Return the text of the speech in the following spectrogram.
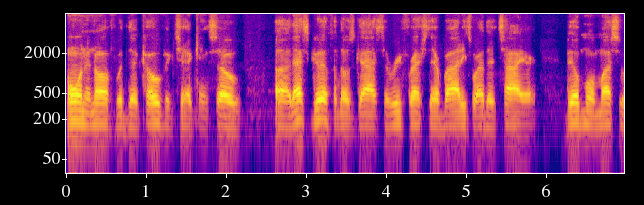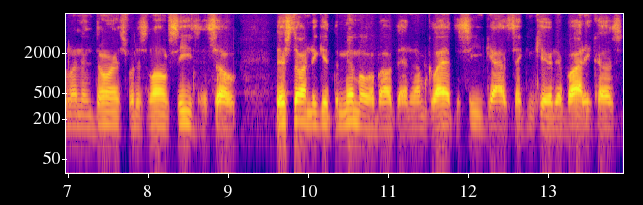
on and off with the COVID checking, so uh, that's good for those guys to refresh their bodies while they're tired, build more muscle and endurance for this long season. So they're starting to get the memo about that, and I'm glad to see guys taking care of their body because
